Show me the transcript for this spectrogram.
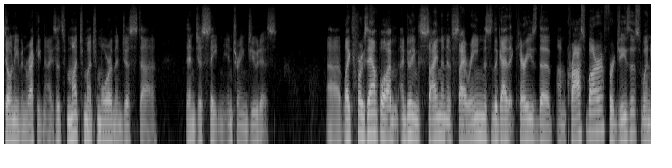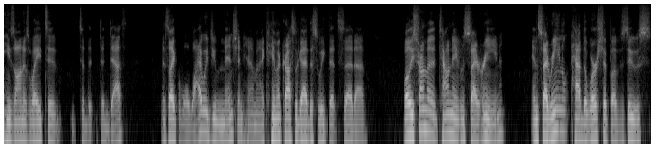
don't even recognize. It's much, much Mhm. more than just uh, than just Satan entering Judas. Uh, like for example, I'm I'm doing Simon of Cyrene. This is the guy that carries the um, crossbar for Jesus when he's on his way to to the to death. It's like, well, why would you mention him? And I came across a guy this week that said, uh, well, he's from a town named Cyrene, and Cyrene had the worship of Zeus.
